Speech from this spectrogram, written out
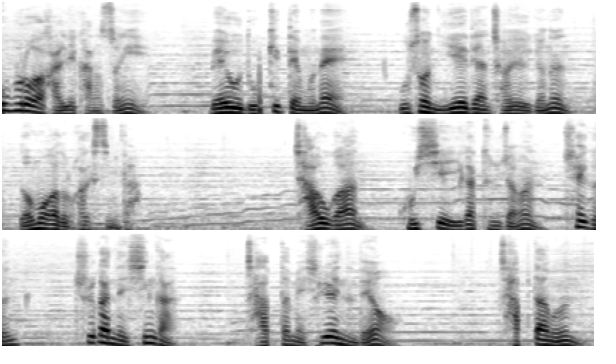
호불호가 갈릴 가능성이 매우 높기 때문에 우선 이에 대한 저의 의견은 넘어가도록 하겠습니다. 좌우간 고 씨의 이 같은 주장은 최근 출간된 신간 잡담에 실려 있는데요. 잡담은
